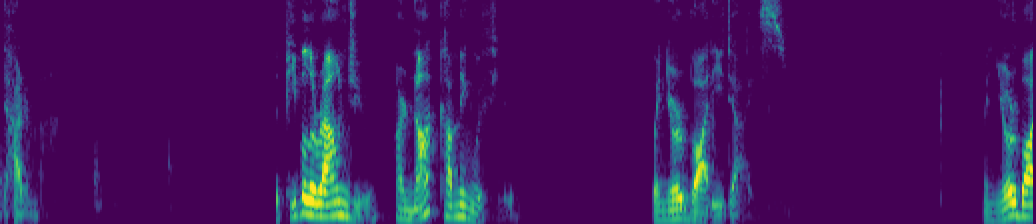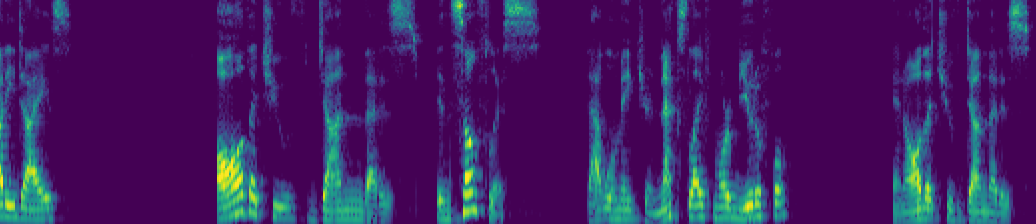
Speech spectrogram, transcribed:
dharma. The people around you are not coming with you when your body dies. When your body dies, all that you've done that has been selfless, that will make your next life more beautiful. And all that you've done that is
